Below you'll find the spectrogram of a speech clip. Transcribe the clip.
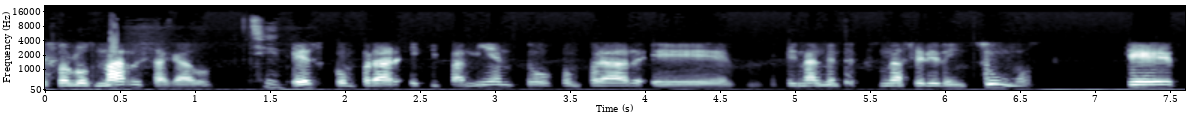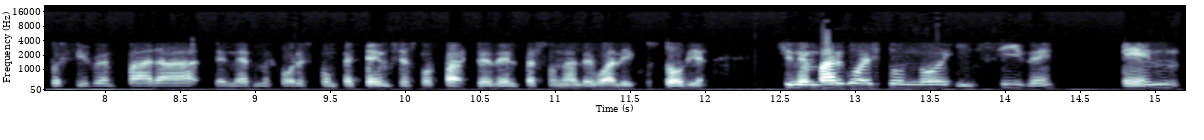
que son los más rezagados, es comprar equipamiento, comprar eh, finalmente pues, una serie de insumos que pues sirven para tener mejores competencias por parte del personal de guardia y custodia. Sin embargo, esto no incide en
